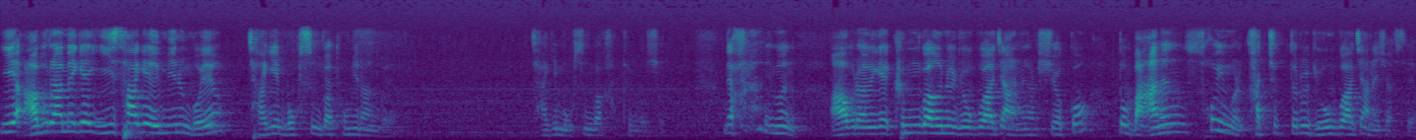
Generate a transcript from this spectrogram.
이 아브라함에게 이삭의 의미는 뭐예요? 자기 목숨과 동일한 거예요. 자기 목숨과 같은 것이에요. 근데 하나님은 아브라함에게 금과 은을 요구하지 않으셨고 또 많은 소유물, 가축들을 요구하지 않으셨어요.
